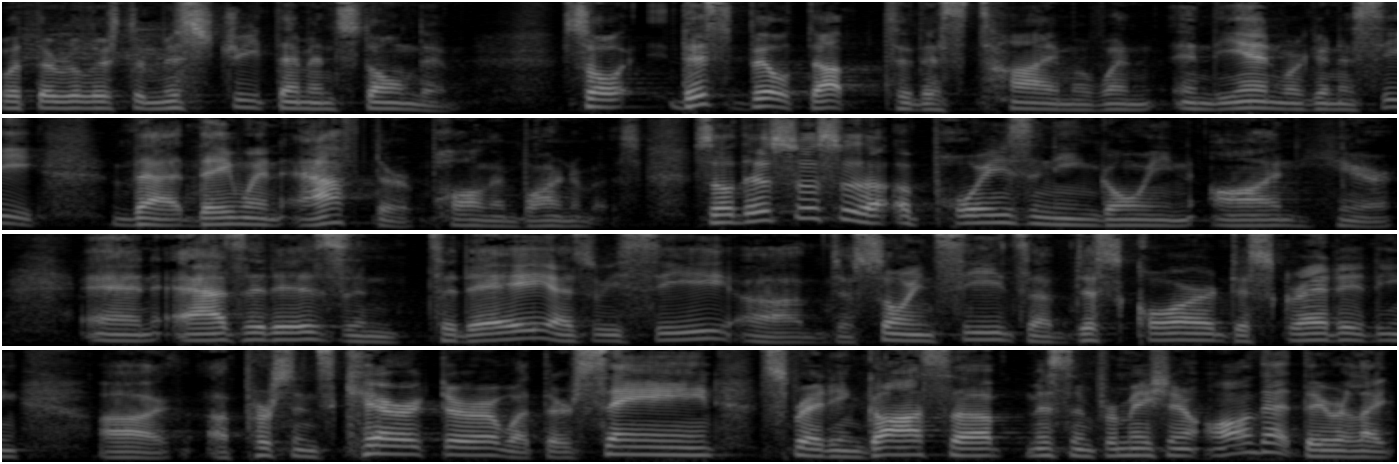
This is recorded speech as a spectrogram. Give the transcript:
with the rulers to mistreat them and stone them. So this built up to this time of when, in the end, we're going to see that they went after Paul and Barnabas. So this was a, poisoning going on here. And as it is and today, as we see, uh, just sowing seeds of discord, discrediting uh, a person's character, what they're saying, spreading gossip, misinformation, all that, they were like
